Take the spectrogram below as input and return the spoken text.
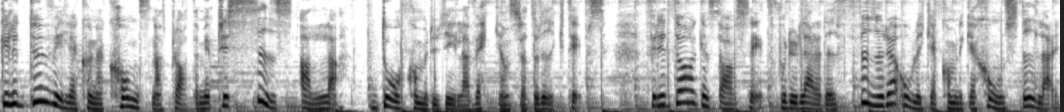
Skulle du vilja kunna konsten att prata med precis alla? Då kommer du gilla veckans retoriktips. För i dagens avsnitt får du lära dig fyra olika kommunikationsstilar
